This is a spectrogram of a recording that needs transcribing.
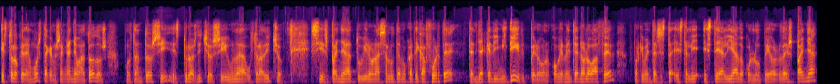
esto lo que demuestra que nos ha engañado a todos. Por tanto, sí, tú lo has dicho, si una, usted lo ha dicho, si España tuviera una salud democrática fuerte, tendría que dimitir, pero obviamente no lo va a hacer porque mientras esté aliado con lo peor de España,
